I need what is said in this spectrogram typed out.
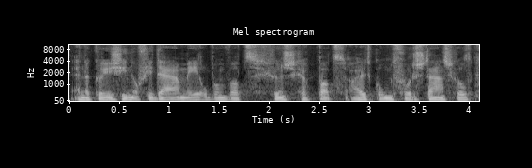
En dan kun je zien of je daarmee op een wat gunstiger pad uitkomt voor de staatsschuld.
